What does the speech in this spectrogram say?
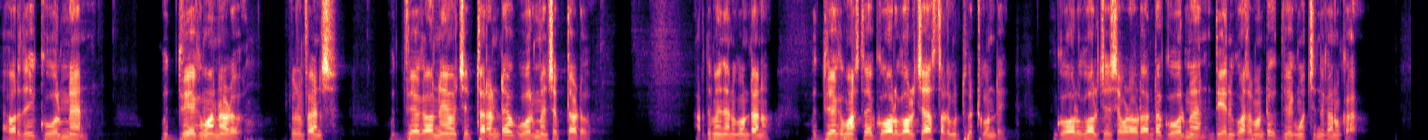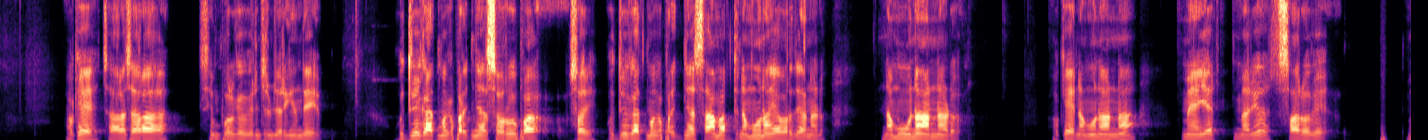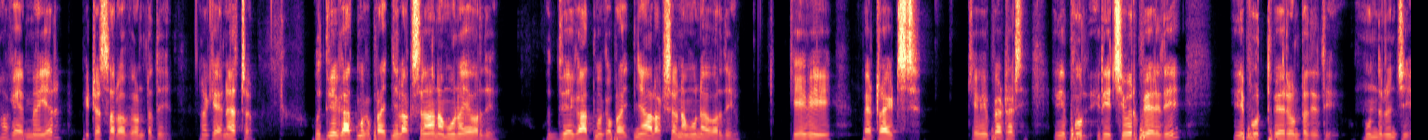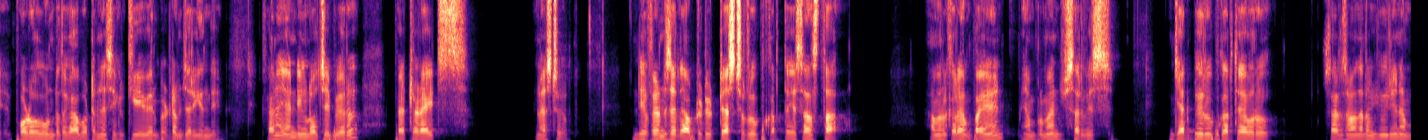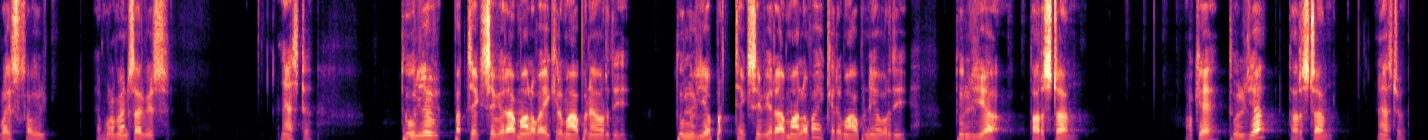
ఎవరిది? గోల్మ్యాన్ ఉద్వేగం అన్నాడు. చూడండి ఫ్రెండ్స్ ఉద్వేగాన్ని ఏమో చెప్తారంటే గోల్మ్యాన్ చెప్తాడు. అర్థమైంది అనుకుంటాను. ఉద్వేగం వస్తే గోల్ గోల్ చేస్తాడు గుర్తుపెట్టుకోండి. గోల్ గోల్ చేసేవాడు అంటే అంటే గోల్మ్యాన్ దేనికోసం అంటే ఉద్వేగం వచ్చింది కనుక. ఓకే? చాలా చాలా సింపుల్గా వివరించడం జరిగింది. ఉద్వేగాత్మక ప్రజ్ఞ స్వరూప సారీ ఉద్వేగాత్మక ప్రజ్ఞ సామర్థ్య నమూనా ఎవరిది అన్నాడు? నమూనా అన్నాడు. ఓకే? నమూనా అన్న మేయర్ మరియు Salovey. Okay? Mayer Peter Salovey ఉంటుంది. ఓకే? నెక్స్ట్. ఉద్వేగాత్మక ప్రజ్ఞ లక్షణ నమూనా ఎవరిది? ఉద్వేగాత్మక ప్రజ్ఞ లక్షణ నమూనా ఎవరిది? కేవి పెట్రైట్స్. కేవీ పెట్రైట్స్ ఇది ఇది చివరి పేరు ఇది. ఇది పూర్తి పేరు ఉంటుంది ఇది. ముందు నుంచి పొడవుగా ఉంటుంది కాబట్టి అనేసి ఇక్కడ కేవీ అని పెట్టడం జరిగింది. కానీ ఎండింగ్లో వచ్చే పేరు Petrides next. Differential aptitude test రూపకర్త ఈ సంస్థ? American employment employment service. GATB రూపకర్త ఎవరు? సరైన సమాధానం union employees employment service. Next. తుల్య ప్రత్యక్ష విరామాల వైఖరి మాపన ఎవరిది? తుల్య ప్రత్యక్ష విరామాల వైఖరి మాపన ఎవరిది? తుల్య తర్స్టాన్. ఓకే తుల్య థర్స్టాన్. నెక్స్ట్.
